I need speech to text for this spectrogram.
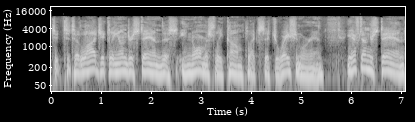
to, to, to, logically understand this enormously complex situation we're in, you have to understand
